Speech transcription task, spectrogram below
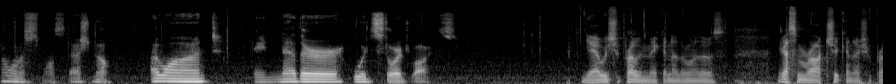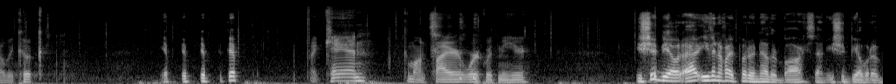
I want a small stash. No, I want a nether wood storage box. Yeah, we should probably make another one of those. I got some raw chicken I should probably cook. Yep, yep, yep, yep, yep. If I can. Come on, fire, work with me here. You should be able. To, even if I put another box down, you should be able to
